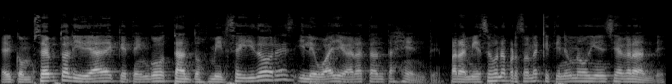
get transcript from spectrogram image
el concepto a la idea de que tengo tantos mil seguidores y le voy a llegar a tanta gente. Para mí esa es una persona que tiene una audiencia grande.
